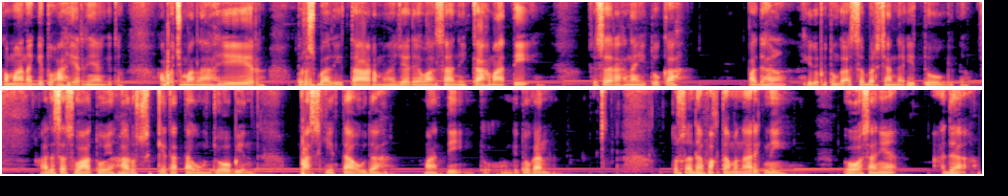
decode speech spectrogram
Ke mana gitu akhirnya gitu? Apa cuma lahir terus balita remaja dewasa nikah mati? Sesederhana itu kah padahal hidup itu nggak sebercanda itu gitu. Ada sesuatu yang harus kita tanggung jawabin pas kita udah mati gitu gitu kan? Terus ada fakta menarik nih bahwasanya ada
